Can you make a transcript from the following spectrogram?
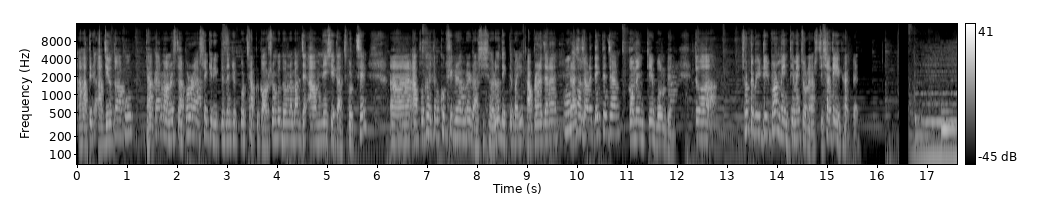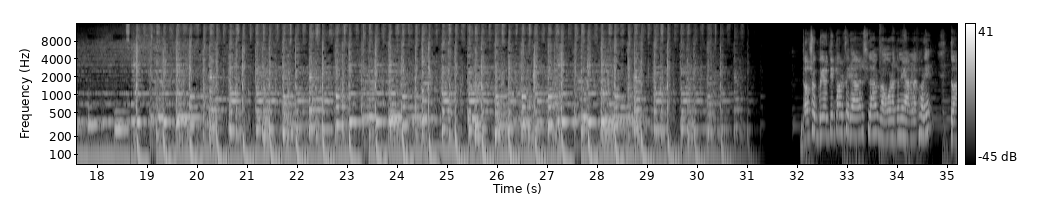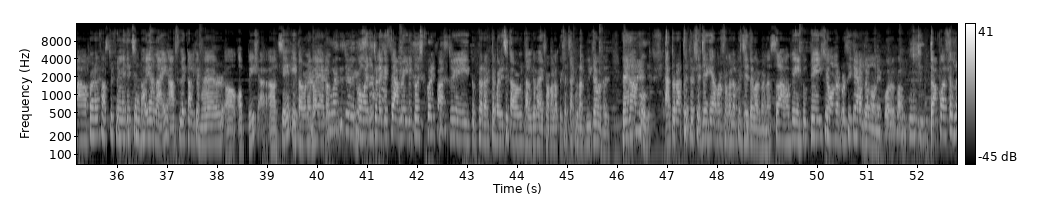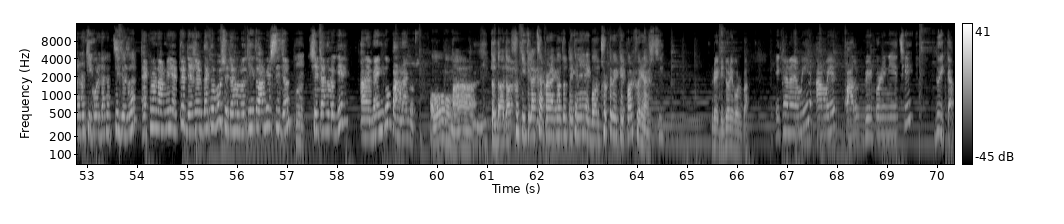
হাতে যেহেতু আপু ঢাকার মানুষ তারপর রাজশাহীকে রিপ্রেজেন্টেট করছে আপুকে অসংখ্য ধন্যবাদ যে আম নিয়ে সে কাজ করছে। আহ, আপুকে হয়তো খুব শীঘ্রই আমরা রাশি শহরেও দেখতে পারি। আপনারা যারা রাশি শহরে দেখতে চান কমেন্টে বলবেন। তো ছোট্ট বিটির পর মেন থেমে চলে আসছি। সাথেই থাকবেন। দর্শক বিরতির পর ফিরে আসলাম রঙ্গনাথনী রান্নাঘরে। তো আপনারা ফার্স্ট ফিল্মে দেখছেন ভাইয়া নাই আসলে কালকে ভাইয়ার অফিস আছে। এই কারণে ভাইয়া এখন ঘুমাইতে চলে গেছে। আমি রিকোয়েস্ট করি ফার্স্টে এই টুকটা রাখতে পেরেছি কারণ কালকে ভাই সকাল অফিসে আছে এখন রাত দুইটা বাজে। তাই না আপু? এত রাতে তো সে জেগে আবার সকাল অফিস যেতে পারবে না। সো আমাকে এই টুকটা এসে অনার করতে আমার জন্য অনেক বড় কাম। তো আপু আজকে আমরা কি করে দেখাচ্ছি যে এখন আমি একটা ডেজার্ট দেখাবো সেটা হলো যেহেতু আমের সিজন। সেটা হলো গিয়ে ম্যাঙ্গো কোটা ও মা তো দর্শক কি কি লাগছে আপনারা এক নজর দেখে নিন এবং ছোট্ট পর ফিরে আসছি। রেডি জোরে বলবা। এখানে আমি আমের পাল্প বের করে নিয়েছি দুই কাপ।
